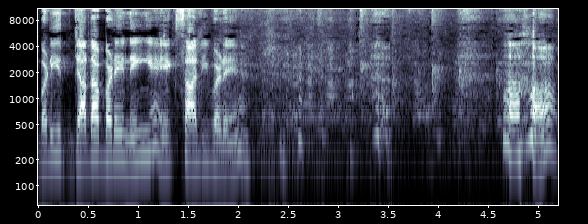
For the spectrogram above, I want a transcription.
बड़ी, ज़्यादा बड़े नहीं है, एक साल ही बड़े हैं। हाँ हाँ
